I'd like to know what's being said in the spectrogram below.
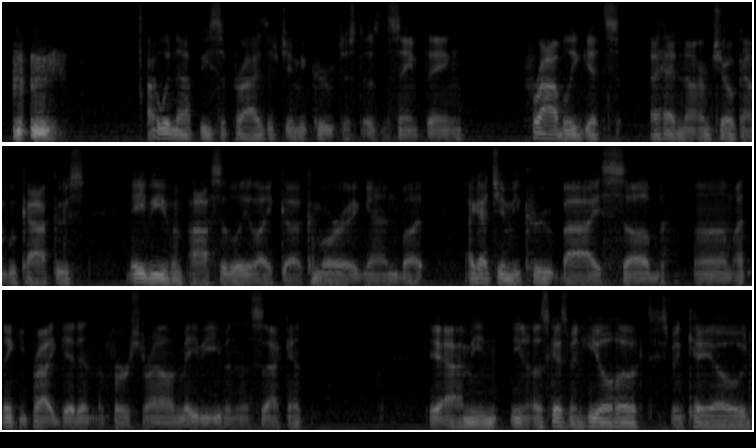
I would not be surprised if Jimmy Crute just does the same thing. Probably gets a head and arm choke on Bukauskas, maybe even possibly like uh, Kimura again. But I got Jimmy Crute by sub. Um, I think he probably get it in the first round, maybe even in the second. Yeah, I mean, you know, this guy's been heel hooked. He's been KO'd.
